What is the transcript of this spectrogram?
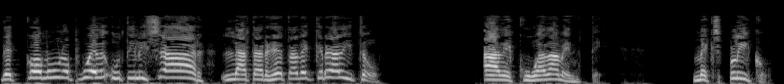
de cómo uno puede utilizar la tarjeta de crédito adecuadamente. Me explico.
